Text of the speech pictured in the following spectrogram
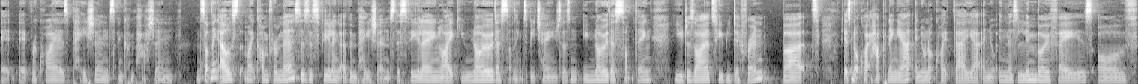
it it requires patience and compassion And something else that might come from this is this feeling of impatience, this feeling like you know there's something to be changed, there's you know there's something you desire to be different, but it's not quite happening yet and you're not quite there yet and you're in this limbo phase of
